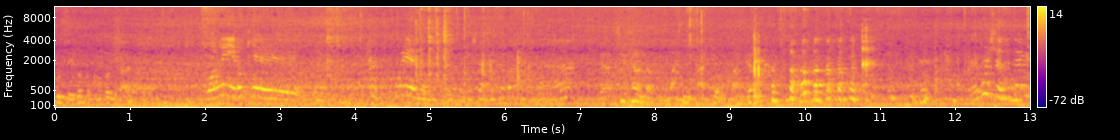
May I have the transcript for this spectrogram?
꿀때 이것도 방법이다. 원래 이렇게 코리에서 내가 칭찬한다고 맛있는 거 아쉬워. 왜 그러시죠, 사장님?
